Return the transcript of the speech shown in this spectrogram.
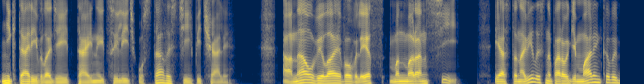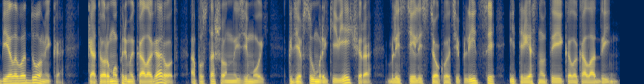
Нектарий владеет тайной целить усталости и печали. Она увела его в лес Монмаранси и остановилась на пороге маленького белого домика, к которому примыкал огород, опустошенный зимой, где в сумраке вечера блестели стекла теплицы и треснутые колокола дынь.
